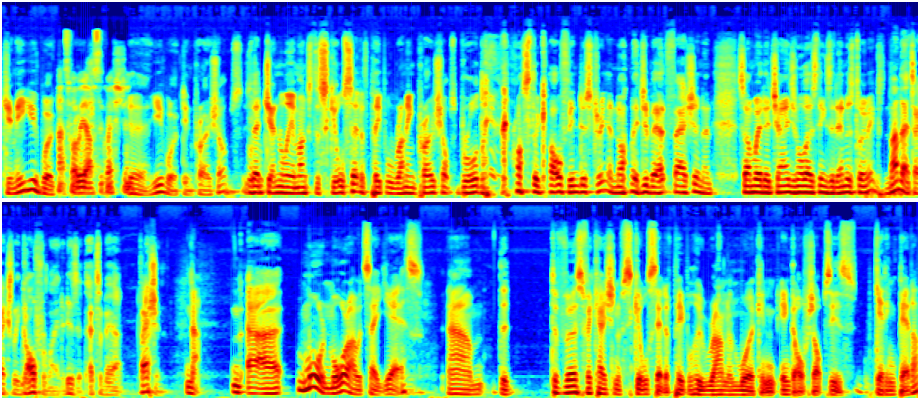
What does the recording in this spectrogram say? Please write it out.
Jimmy, you've worked. That's why we asked the question. Yeah, you've worked in pro shops. Is that generally amongst the skill set of people running pro shops broadly across the golf industry and knowledge about fashion and somewhere to change and all those things that Emma's talking about? Because none of that's actually golf related, is it? That's about fashion. No. Uh, more and more, I would say yes. Um, the diversification of skill set of people who run and work in, in golf shops is getting better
